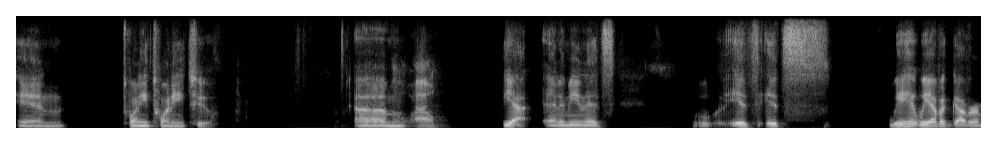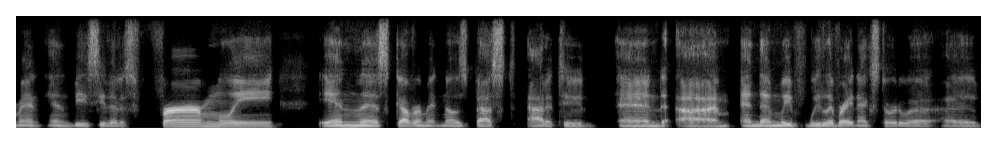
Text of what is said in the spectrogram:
in 2022. Um, oh, wow. Yeah, and I mean it's it's it's we we have a government in BC that is firmly in this government knows best attitude, and um, and then we've we live right next door to a, a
